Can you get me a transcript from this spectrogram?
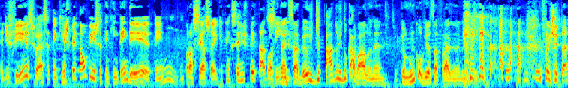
É difícil, é. Você tem que respeitar o bicho, você tem que entender. Tem um, um processo aí que tem que ser respeitado Pô, sim. tem que saber os ditados do cavalo, né? Porque eu nunca ouvi essa frase na minha vida. Tá?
